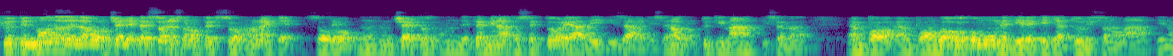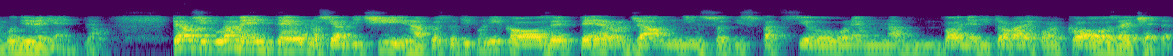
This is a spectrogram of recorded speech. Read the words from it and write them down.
tutto il mondo del lavoro, cioè le persone sono persone, non è che solo sì. un, certo, un determinato settore ha dei disagi, se no tutti matti sono, è, un è un po' un luogo comune dire che gli attori sono matti, non vuol dire niente. No però sicuramente uno si avvicina a questo tipo di cose per già un'insoddisfazione, una voglia di trovare qualcosa, eccetera.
